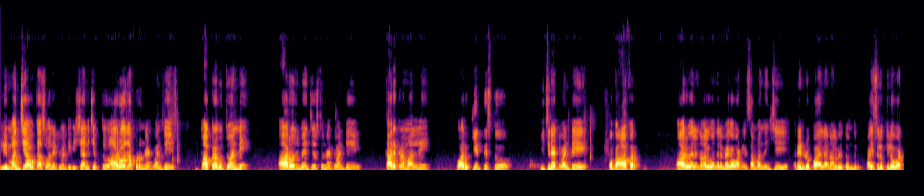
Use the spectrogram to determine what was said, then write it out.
ఇది మంచి అవకాశం అనేటువంటి విషయాన్ని చెప్తూ ఆ రోజు అప్పుడున్నటువంటి మా ప్రభుత్వాన్ని ఆ రోజు మేము చేస్తున్నటువంటి కార్యక్రమాల్ని వారు కీర్తిస్తూ ఇచ్చినటువంటి ఒక ఆఫర్. ఆరు వేల నాలుగు వందల మెగావాట్లకు సంబంధించి రెండు రూపాయల నలభై తొమ్మిది పైసలు kilowatt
